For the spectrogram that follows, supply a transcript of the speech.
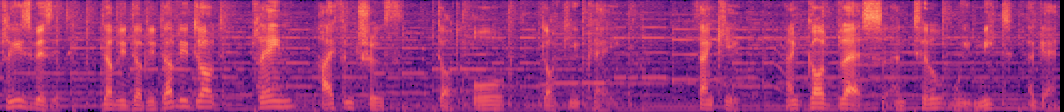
please visit www.plain-truth.org.uk. Thank you, and God bless until we meet again.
